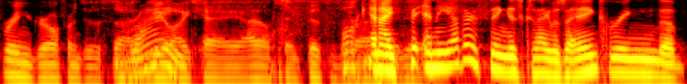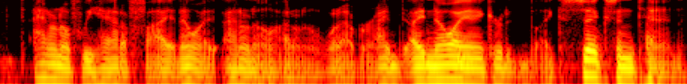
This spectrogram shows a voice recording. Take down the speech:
bring your girlfriend to the side and be Right. like, hey, I don't think this is. the Fuck. right And I idea." th- and the other thing is because I was anchoring the I don't know if we had a fight. No, I, I don't know. I don't know. Whatever. I I know I anchored like six and ten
